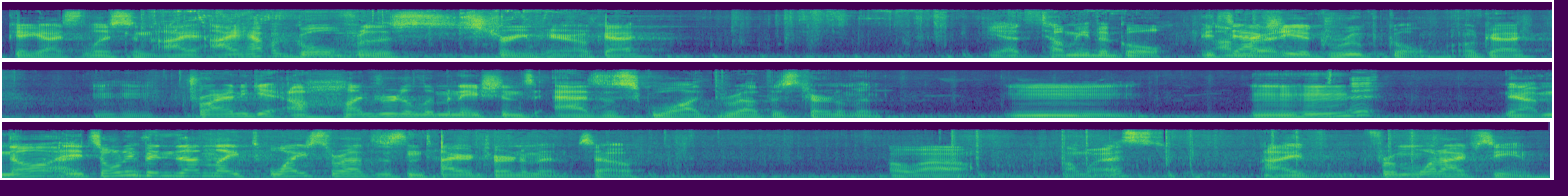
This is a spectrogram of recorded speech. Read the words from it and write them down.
Okay guys listen i i have a goal for this stream here okay? Yeah, tell me the goal. it's I'm actually ready. a group goal okay trying to get 100 eliminations as a squad throughout this tournament Mm. Mm-hmm. Yeah, no, it's only been done like twice throughout this entire tournament. So Oh wow. On West. I, from what I've seen,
